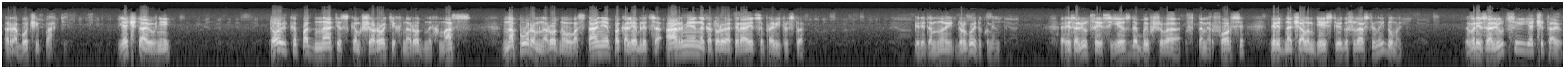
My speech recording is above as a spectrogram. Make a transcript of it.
рабочей партии. Я читаю в ней. Только под натиском широких народных масс, напором народного восстания поколеблется армия, на которую опирается правительство. Передо мной другой документ. Резолюция съезда, бывшего в Тамерфорсе, перед началом действия Государственной Думы. В резолюции я читаю.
